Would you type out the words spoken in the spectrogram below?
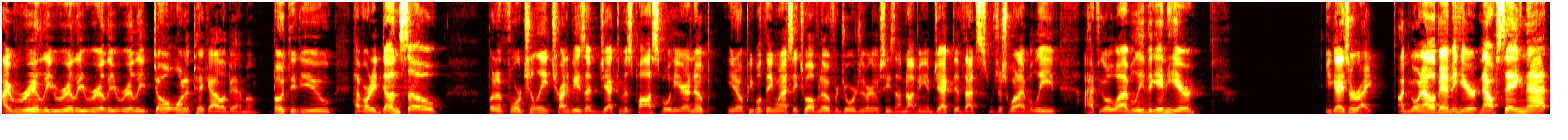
I really, really, really, really don't want to pick Alabama. Both of you have already done so, but unfortunately, trying to be as objective as possible here. I know you know people think when I say 12 0 for Georgia the regular season, I'm not being objective. That's just what I believe. I have to go with what I believe again here. You guys are right. I'm going Alabama here. Now, saying that,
